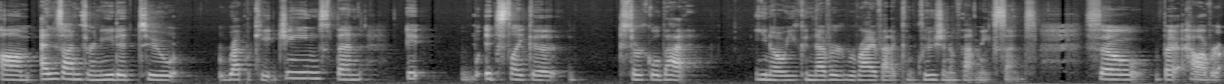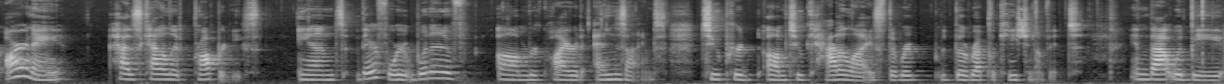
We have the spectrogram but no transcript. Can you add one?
um, enzymes are needed to replicate genes, then it it's like a circle that you know you can never arrive at a conclusion if that makes sense. So, but however, RNA has catalytic properties, and therefore it wouldn't have um, required enzymes to um, to catalyze the re the replication of it, and that would be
